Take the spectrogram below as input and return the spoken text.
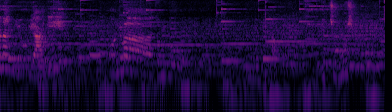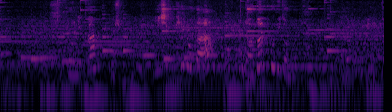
대단한 요 양이 얼마 정도 되냐면요. 대충 50kg. 그러니까 50kg, 20kg가 한 8포기 정도 돼요. 8포기니까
